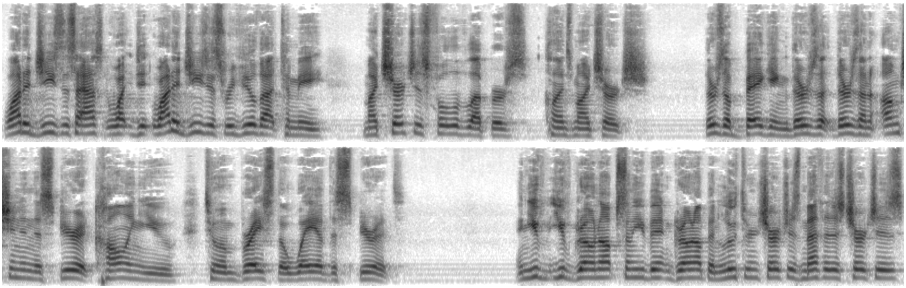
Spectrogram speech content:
Why did Jesus ask? Why did, why did Jesus reveal that to me? My church is full of lepers. Cleanse my church. There's a begging, there's, a, there's an unction in the Spirit calling you to embrace the way of the Spirit. And you've, you've grown up, some of you've been grown up in Lutheran churches, Methodist churches,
